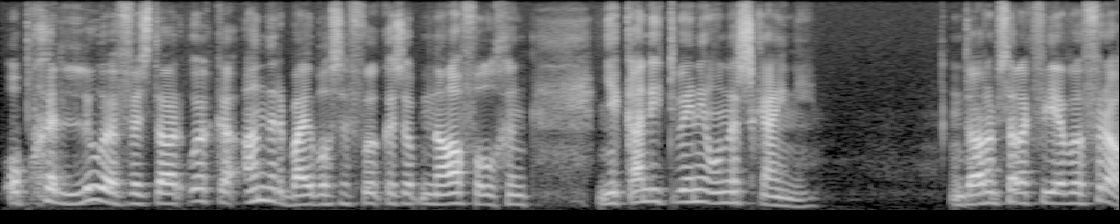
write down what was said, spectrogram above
op geloof is daar ook 'n ander Bybelse fokus op navolging en jy kan die twee nie onderskei nie. En daarom sal ek vir jou wou vra,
